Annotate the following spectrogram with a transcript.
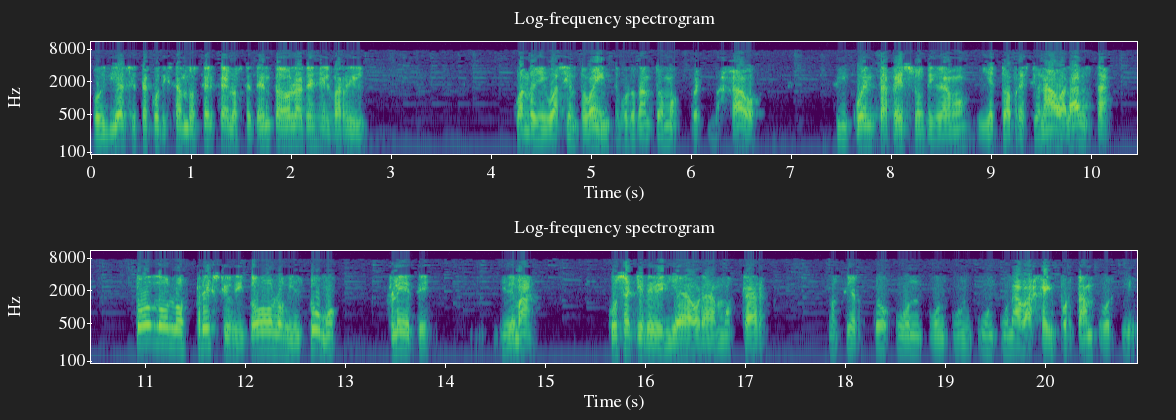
hoy día se está cotizando cerca de los 70 dólares el barril, cuando llegó a 120, por lo tanto hemos bajado 50 pesos, digamos, y esto ha presionado al alza todos los precios y todos los insumos, flete y demás, cosa que debería ahora mostrar, ¿no es cierto?, una baja importante porque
